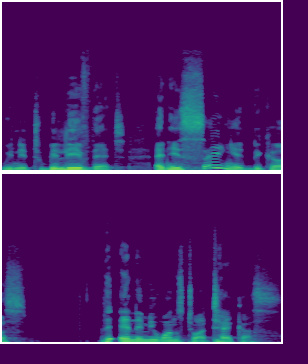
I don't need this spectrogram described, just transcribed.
We need to believe that. And he's saying it because the enemy wants to attack us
